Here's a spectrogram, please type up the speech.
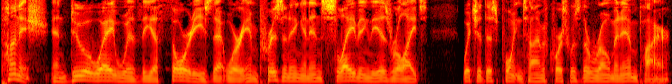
punish and do away with the authorities that were imprisoning and enslaving the Israelites, which at this point in time, of course, was the Roman Empire,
